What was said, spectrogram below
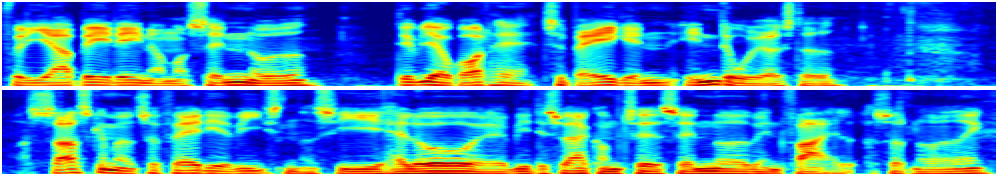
fordi jeg har bedt en om at sende noget. Det vil jeg jo godt have tilbage igen, inden det ryger afsted. Og så skal man jo tage fat i avisen og sige, hallo, øh, vi er desværre kommet til at sende noget ved en fejl og sådan noget. Ikke?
